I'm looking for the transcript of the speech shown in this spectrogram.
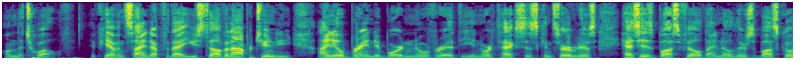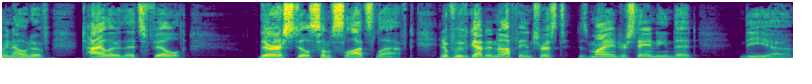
on the 12th. If you haven't signed up for that, you still have an opportunity. I know Brandon Borden over at the North Texas Conservatives has his bus filled. I know there's a bus going out of Tyler that's filled. There are still some slots left. And if we've got enough interest, is my understanding that the uh,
